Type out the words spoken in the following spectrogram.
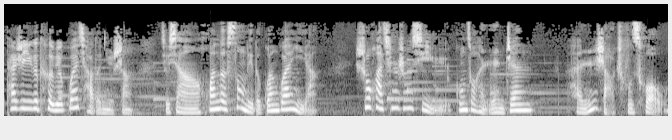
她是一个特别乖巧的女生，就像《欢乐颂》里的关关一样，说话轻声细语，工作很认真，很少出错误。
